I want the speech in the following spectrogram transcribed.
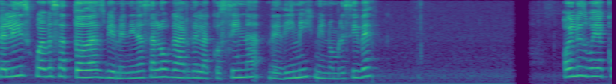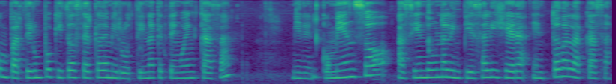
Feliz jueves a todas, bienvenidas al hogar de la cocina de Dimi, mi nombre es Ivette. Hoy les voy a compartir un poquito acerca de mi rutina que tengo en casa. Miren, comienzo haciendo una limpieza ligera en toda la casa.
